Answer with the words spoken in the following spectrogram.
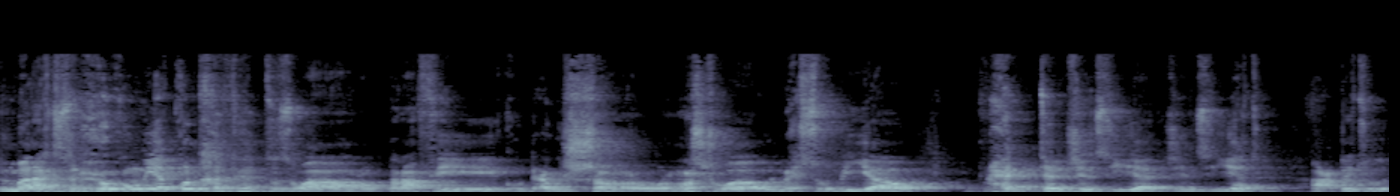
المراكز الحكومية كل دخل فيها التزوير وال trafic ودعاوي الشر والرشوة والمحسوبية حتى الجنسيات. جنسيات اعطيتو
